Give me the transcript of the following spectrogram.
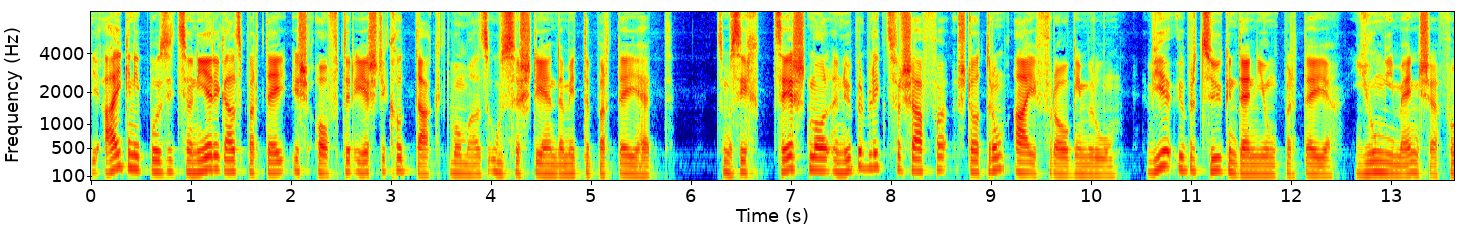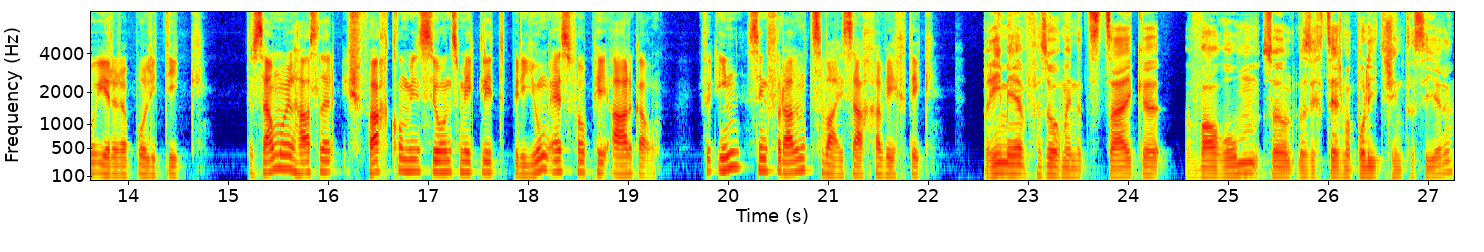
Die eigene Positionierung als Partei ist oft der erste Kontakt, wo man als Außenstehender mit der Partei hat. Um sich zuerst mal einen Überblick zu verschaffen, steht darum eine Frage im Raum. Wie überzeugen denn Jungparteien junge Menschen von ihrer Politik? Der Samuel Hasler ist Fachkommissionsmitglied bei der Jung SVP Aargau. Für ihn sind vor allem zwei Sachen wichtig. Primär versuchen wir ihnen zu zeigen, warum soll man sich zuerst mal politisch interessieren.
